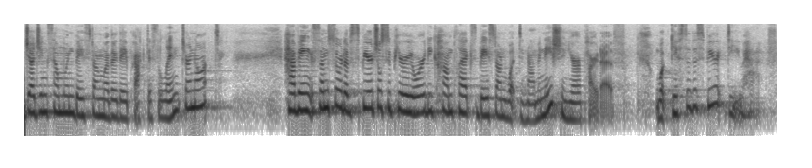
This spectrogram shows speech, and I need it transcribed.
judging someone based on whether they practice Lent or not, having some sort of spiritual superiority complex based on what denomination you're a part of. What gifts of the Spirit do you have?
